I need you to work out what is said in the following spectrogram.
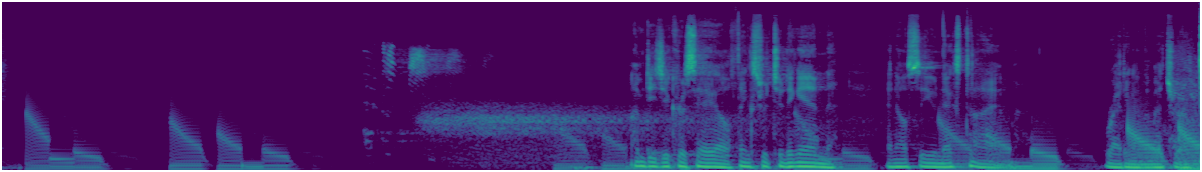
I'm DJ Chris Hale. Thanks for tuning in, and I'll see you next time, riding on the Metro.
